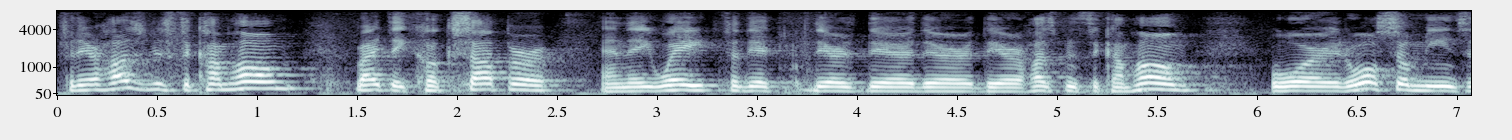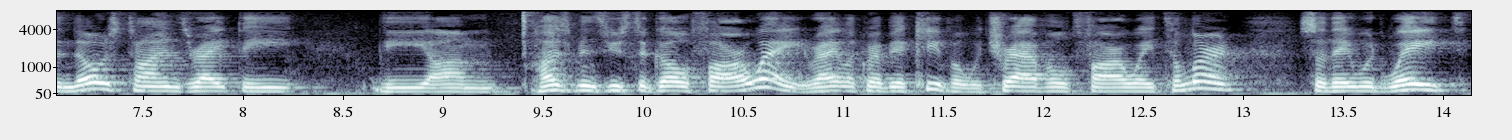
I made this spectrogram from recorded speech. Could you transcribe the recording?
for their husbands to come home, right? They cook supper and they wait for their, their, their, their, their husbands to come home. Or it also means in those times, right, the, the um, husbands used to go far away, right? Like Rabbi Akiva, we traveled far away to learn. So they would wait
